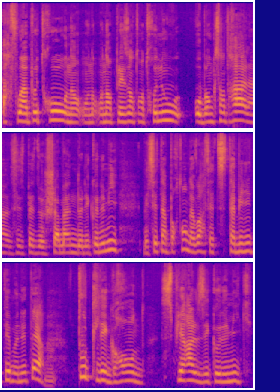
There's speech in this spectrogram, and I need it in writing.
parfois un peu trop, on en, plaisante entre nous aux banques centrales, hein, ces espèces de chamans de l'économie, mais c'est important d'avoir cette stabilité monétaire. Mm. Toutes les grandes spirales économiques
